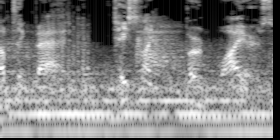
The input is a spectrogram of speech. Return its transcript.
Something bad. Tastes like burnt wires.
